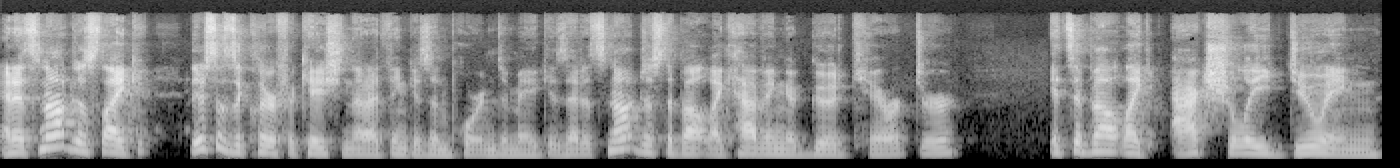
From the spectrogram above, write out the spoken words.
and it's not just like this is a clarification that I think is important to make is that it's not just about like having a good character. It's about like actually doing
